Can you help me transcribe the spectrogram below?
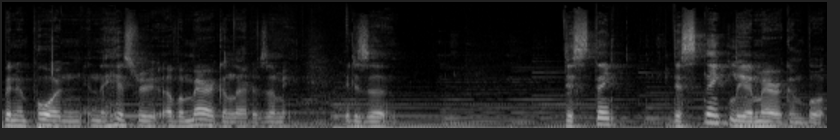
been important in the history of American letters. I mean, it is a distinct, distinctly American book.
